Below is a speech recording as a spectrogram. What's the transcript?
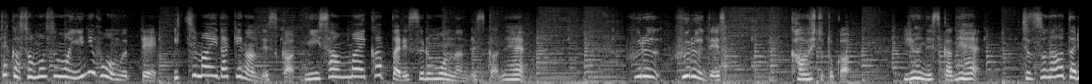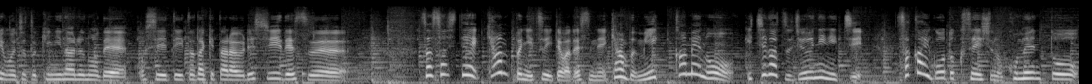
てかそもそもユニフォームって1枚だけなんですか？23枚買ったりするもんなんですかね？フルフルで買う人とかいるんですかね？ちょっとそのあたりもちょっと気になるので教えていただけたら嬉しいです。さあそしてキャンプについてはですねキャンプ3日目の1月12日酒井豪徳選手のコメントを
